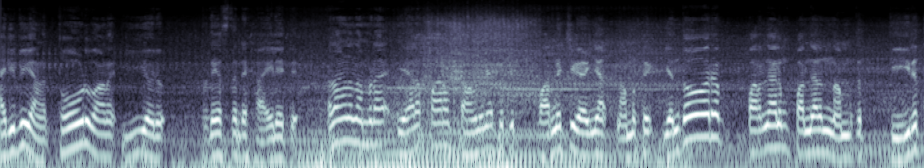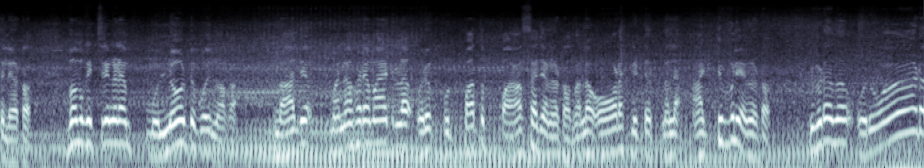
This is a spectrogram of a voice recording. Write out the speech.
അരുവിയാണ് തോടുമാണ് ഈ ഒരു പ്രദേശത്തിന്റെ ഹൈലൈറ്റ്. അതാണ് നമ്മുടെ ഏലപ്പാറ ടൗണിനെ പറ്റി വർണിച്ചു കഴിഞ്ഞാൽ നമുക്ക് എന്തോരം പറഞ്ഞാലും പറഞ്ഞാലും നമുക്ക് തീരത്തില്ല കേട്ടോ. അപ്പോൾ നമുക്ക് ഇച്ചിരി കൂടെ മുന്നോട്ട് പോയി നോക്കാം. ആദ്യം മനോഹരമായിട്ടുള്ള ഒരു ഫുട്പാത്ത് പാസേജാണ് കേട്ടോ. നല്ല ഓടക്കിട്ട് നല്ല അടിപൊളിയാണ് കേട്ടോ. ഇവിടെ നിന്ന് ഒരുപാട്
